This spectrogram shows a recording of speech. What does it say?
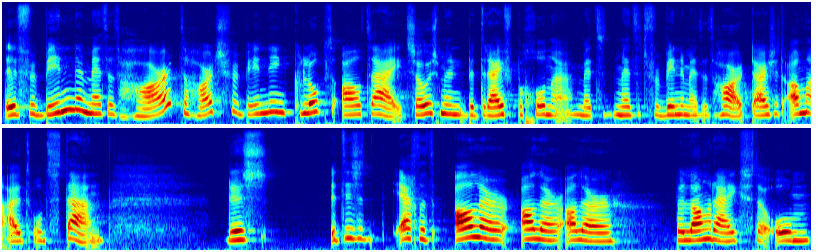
Het verbinden met het hart, de hartsverbinding, klopt altijd. Zo is mijn bedrijf begonnen met, met het verbinden met het hart. Daar is het allemaal uit ontstaan. Dus het is echt het aller, aller, aller belangrijkste om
